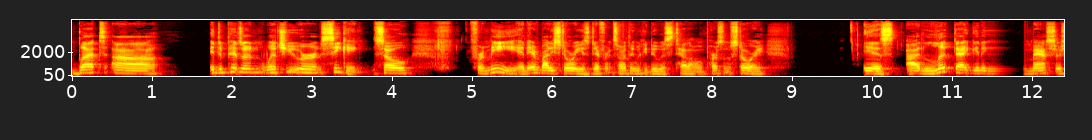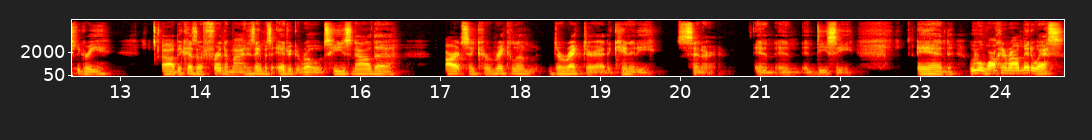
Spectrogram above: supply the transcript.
But uh it depends on what you are seeking. So for me, and everybody's story is different. So the only thing we can do is tell our own personal story. Is I looked at getting a master's degree uh, because of a friend of mine. His name is Edric Rhodes. He's now the arts and curriculum director at the Kennedy Center in in, in DC. And we were walking around Midwest,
